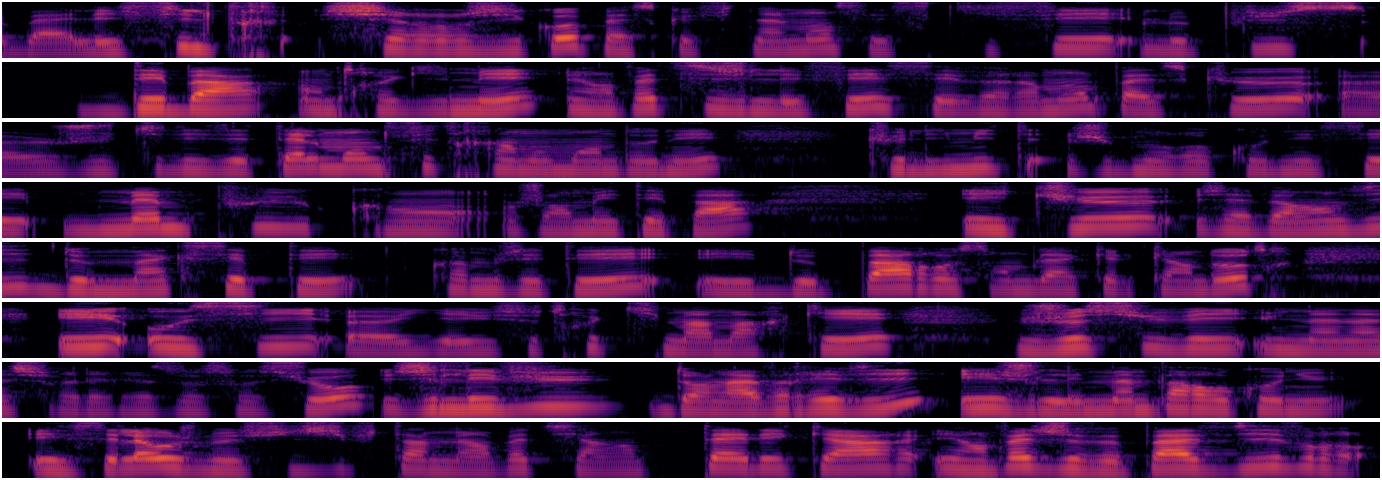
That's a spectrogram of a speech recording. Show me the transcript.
bah, les filtres chirurgicaux parce que finalement, c'est ce qui fait le plus débat entre guillemets et en fait si je l'ai fait c'est vraiment parce que euh, j'utilisais tellement de filtres à un moment donné que limite je me reconnaissais même plus quand j'en mettais pas et que j'avais envie de m'accepter comme j'étais et de pas ressembler à quelqu'un d'autre. Et aussi euh, il y a eu ce truc qui m'a marqué. Je suivais une nana sur les réseaux sociaux. Je l'ai vue dans la vraie vie et je l'ai même pas reconnue. Et c'est là où je me suis dit putain mais en fait il y a un tel écart. Et en fait je veux pas vivre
